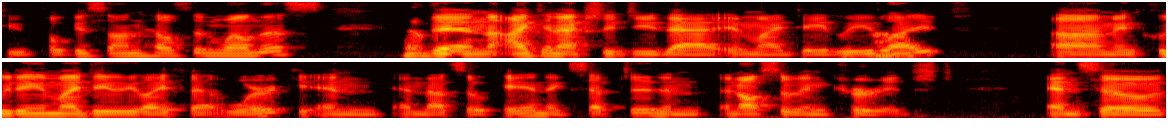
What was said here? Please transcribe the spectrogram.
to focus on health and wellness, yep. then I can actually do that in my daily uh-huh. life, um, including in my daily life at work. And, and that's okay and accepted and, and also encouraged. And so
